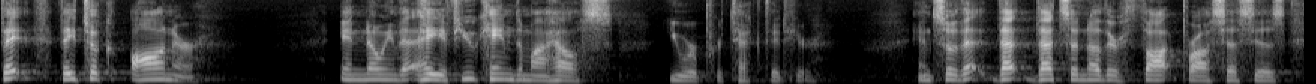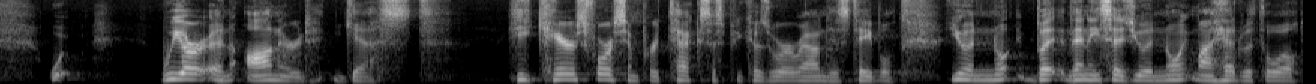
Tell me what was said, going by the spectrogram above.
They, they took honor in knowing that, hey, if you came to my house, you were protected here. And so that, that, that's another thought process is we are an honored guest. He cares for us and protects us because we're around his table. You anoint, but then he says, You anoint my head with oil.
